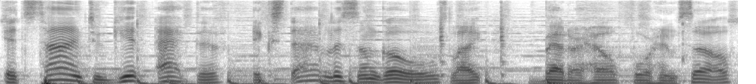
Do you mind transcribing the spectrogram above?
It's time to get active, establish some goals like better health for himself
